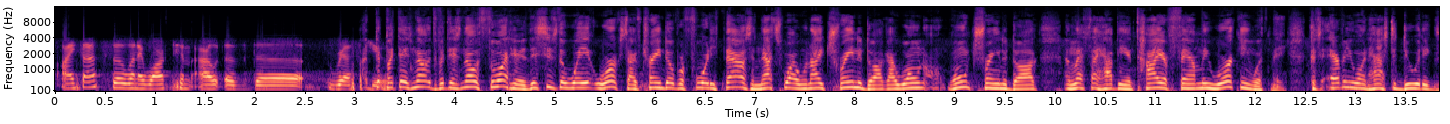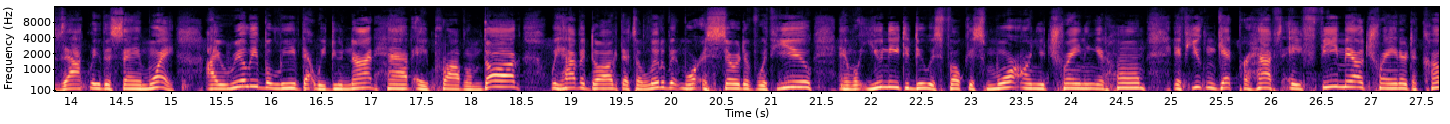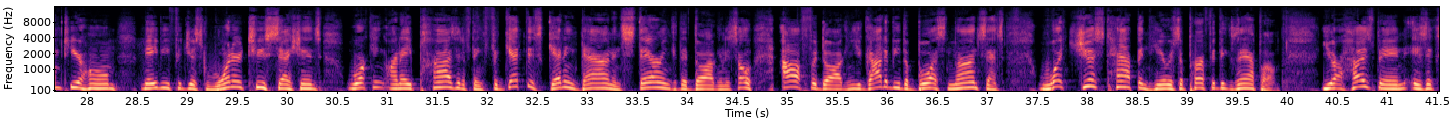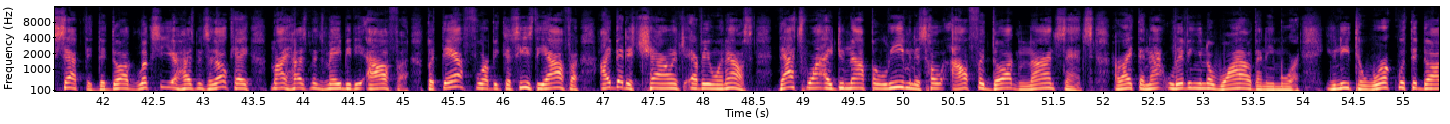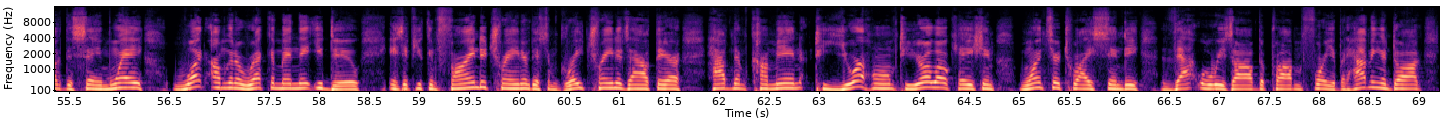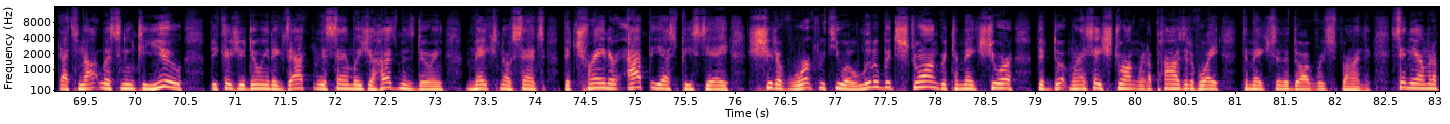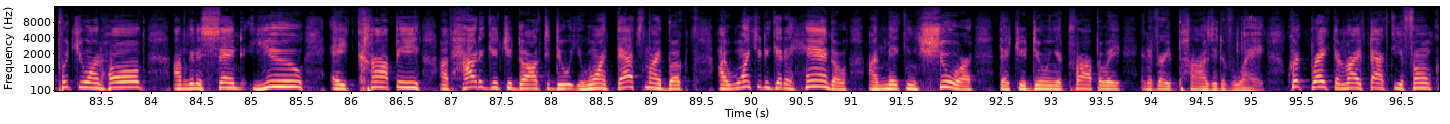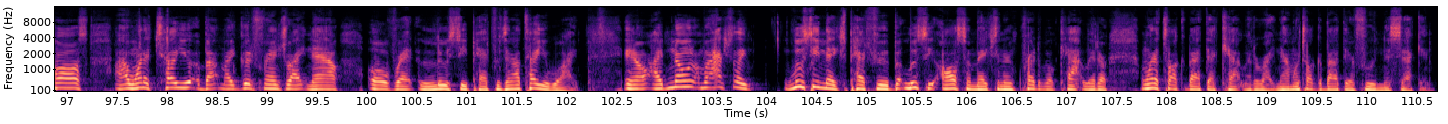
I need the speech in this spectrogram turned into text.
I thought so when I walked him out of the rescue. But, there's no, but there's no thought here. This is the way it works. I've trained over forty thousand. That's why when I train a dog, I won't won't train a dog unless I have the entire family working with me, because everyone has to do it exactly the same way. I really believe that we do not have a problem dog. We have a dog that's a little bit more assertive with you, and what you need to do is focus more on your training at home. If you can get perhaps a female trainer to come to your home, maybe for just one or two sessions, working on a positive thing. Forget this getting down and staring at the dog and this whole alpha dog and you got to be the boss nonsense. What just happened here is a perfect example. Your husband is accepted. The dog looks at your husband and says, okay, my husband's maybe the alpha, but therefore, because he's the alpha, I better challenge everyone else. That's why I do not believe in this whole alpha dog nonsense. All right. They're not living in the wild anymore. You need to work with the dog the same way. What I'm going to recommend that you do is if you can find a trainer, there's some great trainers out there, have them come in to your home, to your location once or twice, Cindy. That will resolve the problem for you. But having a dog that's not listening to you because you're doing it exactly the same way as your husband's doing makes no sense. The trainer at the SPCA should have worked with you a little bit stronger to make sure that when I say stronger in a positive way, to make sure the dog responded. Cindy, I'm going to put you on hold. I'm going to send you a copy of how to get your dog to do what you want. That's my book. I want you to get a handle on making sure that you're doing it properly in a very positive way. Quick break, then right back to your phone calls. I want to tell you about my good friends right now over at Lucy Pet Foods, and I'll tell you why. You know, I've known, well, actually, Lucy makes pet food, but Lucy also makes an incredible cat litter. I want to talk about that cat litter right now. I'm going to talk about their food in a second.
